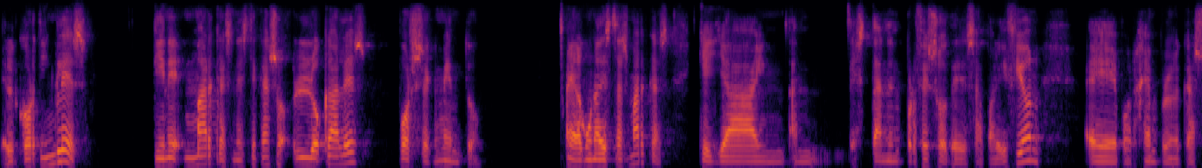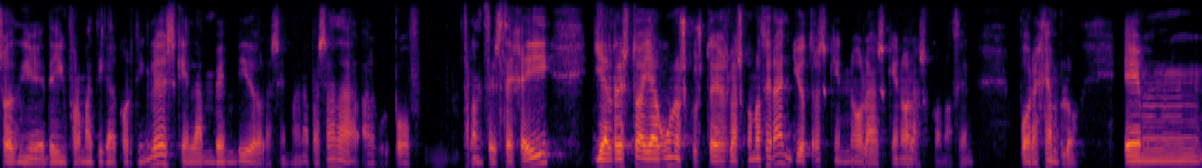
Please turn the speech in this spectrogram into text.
El corte inglés tiene marcas, en este caso, locales por segmento. Hay algunas de estas marcas que ya están en proceso de desaparición. Eh, por ejemplo, en el caso de, informática del corte inglés, que la han vendido la semana pasada al grupo francés CGI y el resto hay algunos que ustedes las conocerán y otras que no las que no las conocen. Por ejemplo, em,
